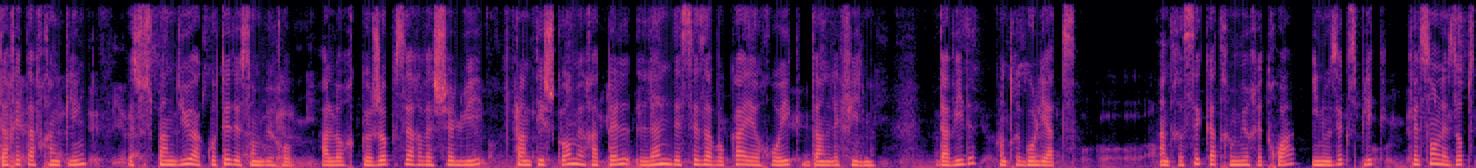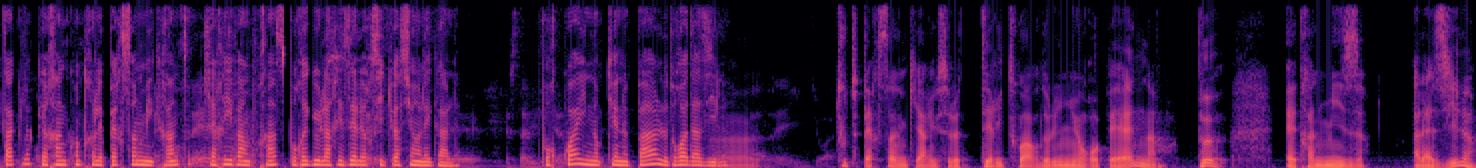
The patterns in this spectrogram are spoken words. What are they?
d'Aretha Franklin est suspendu à côté de son bureau. Alors que j'observe chez lui, Francisco me rappelle l'un de ses avocats héroïques dans les films, David contre Goliath. Entre ces quatre murs étroits, il nous explique quels sont les obstacles que rencontrent les personnes migrantes qui arrivent en France pour régulariser leur situation légale. Pourquoi ils n'obtiennent pas le droit d'asile? Euh, toute personne qui arrive sur le territoire de l'Union européenne peut être admise à l'asile,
